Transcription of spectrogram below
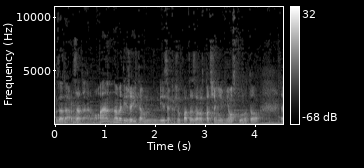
za darmo. za darmo. A nawet jeżeli tam jest jakaś opłata za rozpatrzenie wniosku, no to e,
